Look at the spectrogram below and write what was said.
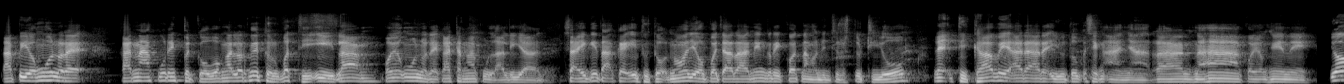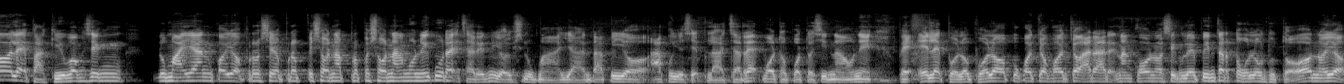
Tapi yo ngono rek. Karena aku ribet gawa ngalor kidul wedi ilang. Koyo ngono rek kadang aku lalian. Saiki tak kei dudukno ya apa carane ngrekod nang di studio. Lek digawe arek-arek YouTube sing anyaran. Nah koyo ngene. Yo lek bagi wong sing lumayan koyo profesional profesional ngono iku rek jarene ya wis lumayan tapi yo aku yo sik belajar rek padha-padha sinaune be elek bolo-bolo kanca-kanca arek-arek nang kono sing luwih pinter tolong dudono yo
